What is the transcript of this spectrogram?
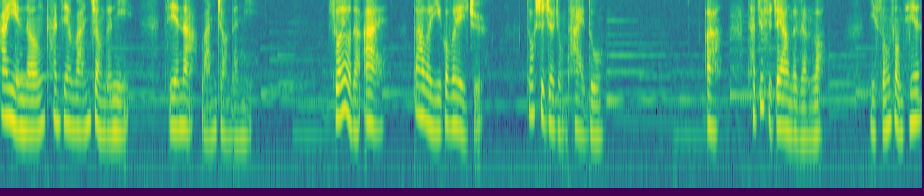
他也能看见完整的你，接纳完整的你。所有的爱到了一个位置，都是这种态度。啊，他就是这样的人了。你耸耸肩，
